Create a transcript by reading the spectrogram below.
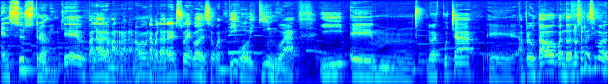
El Surströmming, qué palabra más rara, ¿no? Una palabra del sueco, del sueco antiguo, vikingo, ¿ah? Y eh, lo escucha, eh, han preguntado, cuando nosotros decimos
